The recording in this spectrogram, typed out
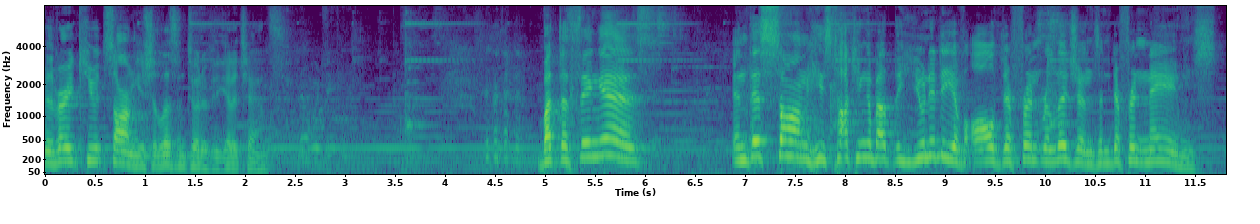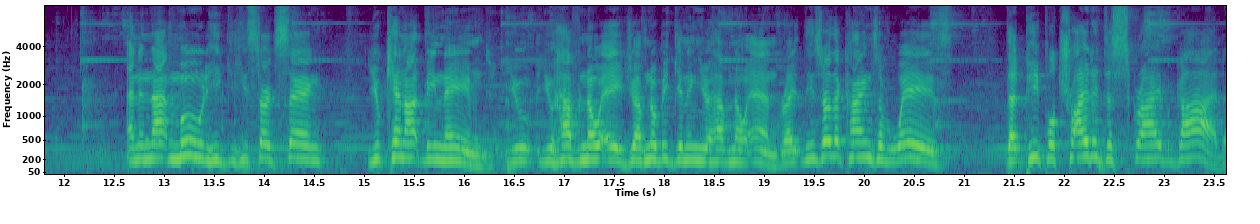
a very cute song. You should listen to it if you get a chance. But the thing is, in this song, he's talking about the unity of all different religions and different names. And in that mood, he, he starts saying, You cannot be named. You, you have no age. You have no beginning. You have no end, right? These are the kinds of ways that people try to describe God.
